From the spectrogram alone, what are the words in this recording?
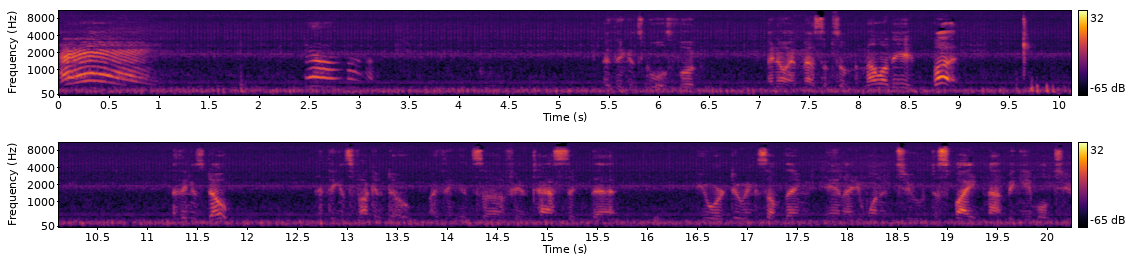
Hey! I think it's cool as fuck. I know I messed up some of the melody, but I think it's dope. I think it's fucking dope. I think it's uh, fantastic that you are doing something, and I wanted to, despite not being able to,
